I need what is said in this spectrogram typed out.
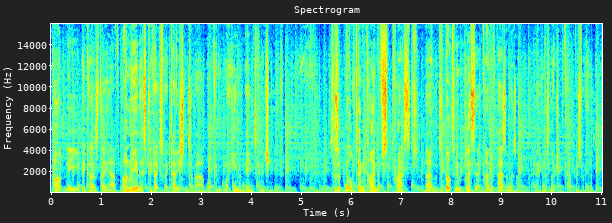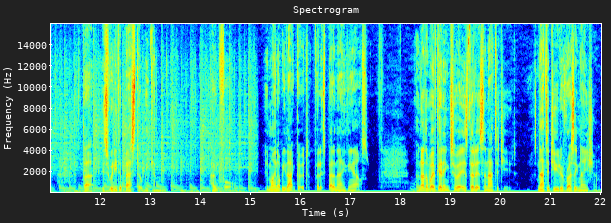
Partly because they have unrealistic expectations about what, can, what human beings can achieve. So there's a built in kind of suppressed, um, there's a built in implicit kind of pessimism, I think, in this notion of capitalist realism. That it's really the best that we can hope for. It might not be that good, but it's better than anything else. Another way of getting to it is that it's an attitude. It's an attitude of resignation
